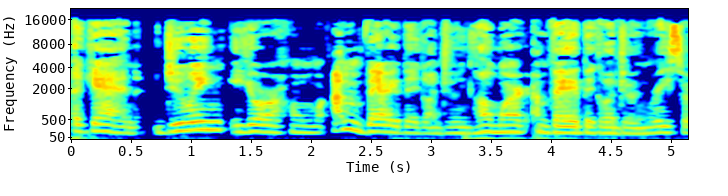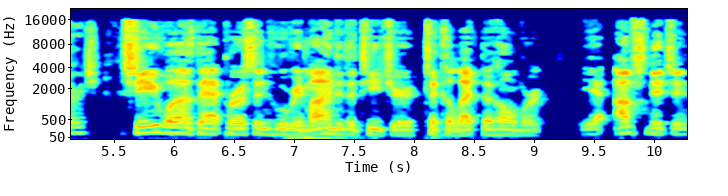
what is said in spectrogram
again, doing your homework, I'm very big on doing homework. I'm very big on doing research. She was that person who reminded the teacher to collect the homework. Yeah, I'm snitching.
